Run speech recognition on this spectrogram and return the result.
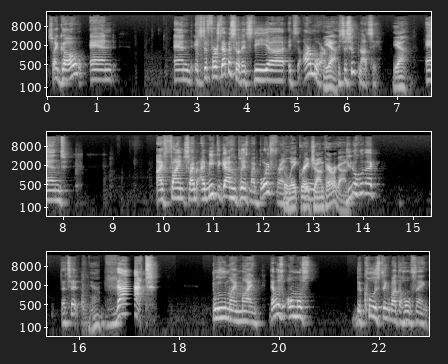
so i go and and it's the first episode it's the uh it's the armoire. Yeah. it's the soup nazi Yeah. and I find so I, I meet the guy who plays my boyfriend, The late great who- John Paragon. Do you know who that? That's it. Yeah. That blew my mind. That was almost the coolest thing about the whole thing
